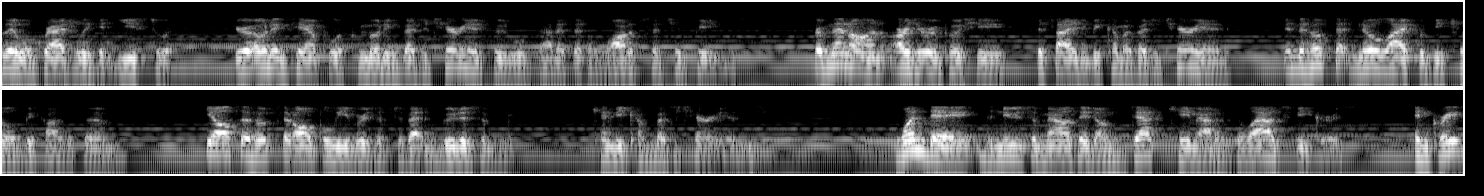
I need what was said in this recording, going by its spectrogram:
so they will gradually get used to it. Your own example of promoting vegetarian food will benefit a lot of sentient beings. From then on, Arjia Rinpoche decided to become a vegetarian in the hope that no life would be killed because of him. He also hopes that all believers of Tibetan Buddhism can become vegetarians. One day, the news of Mao Zedong's death came out of the loudspeakers. In great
